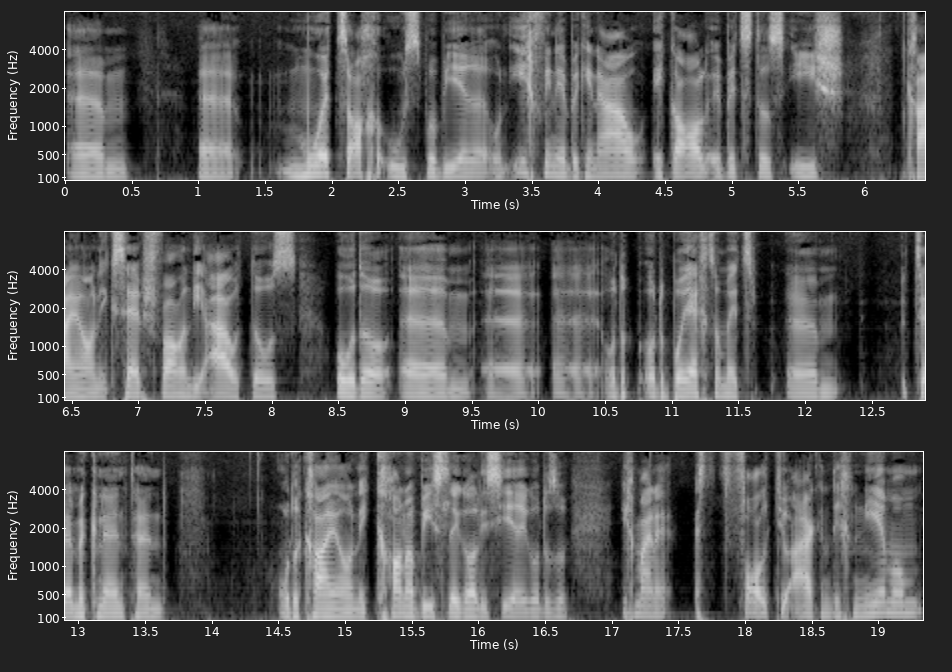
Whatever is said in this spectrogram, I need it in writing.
ähm, äh, Mut, Sachen. Und ich finde eben genau, egal ob jetzt das ist, keine Ahnung, selbstfahrende Autos oder, ähm, äh, äh, oder, oder Projekte, die wir jetzt ähm, zusammen genannt haben, oder keine Ahnung, Cannabis-Legalisierung oder so. Ich meine, es fällt ja eigentlich niemandem.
